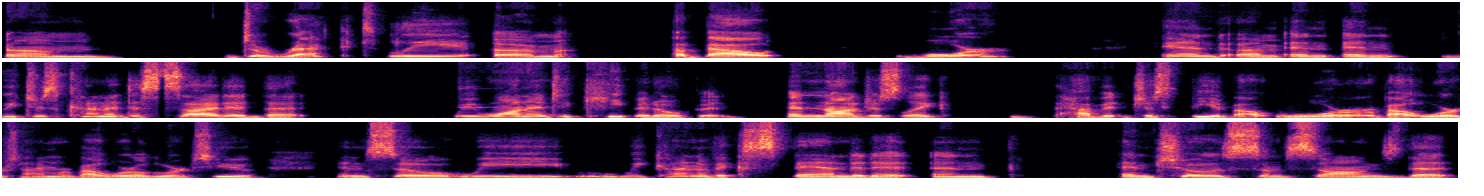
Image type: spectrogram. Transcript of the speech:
um, directly um, about war, and um, and and we just kind of decided that we wanted to keep it open and not just like have it just be about war or about wartime or about World War II. And so we we kind of expanded it and and chose some songs that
